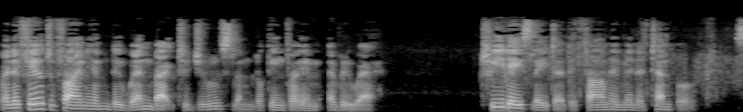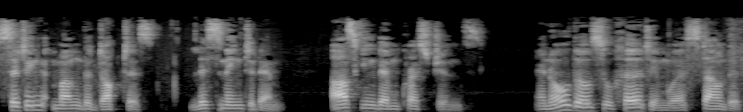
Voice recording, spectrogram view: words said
When they failed to find him, they went back to Jerusalem looking for him everywhere. Three days later, they found him in the temple, sitting among the doctors, listening to them asking them questions, and all those who heard him were astounded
